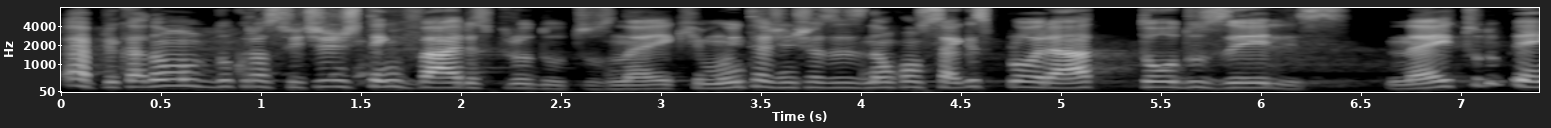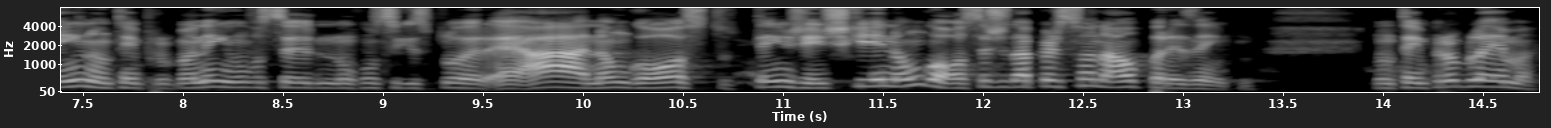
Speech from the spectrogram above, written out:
É, aplicado ao mundo do CrossFit, a gente tem vários produtos, né? E que muita gente às vezes não consegue explorar todos eles. Né? E tudo bem, não tem problema nenhum você não conseguir explorar. É, ah, não gosto. Tem gente que não gosta de dar personal, por exemplo. Não tem problema.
